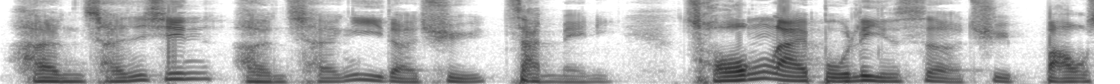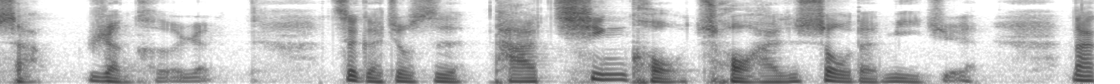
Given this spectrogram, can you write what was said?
很诚心、很诚意的去赞美你，从来不吝啬去褒赏任何人。这个就是他亲口传授的秘诀。那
